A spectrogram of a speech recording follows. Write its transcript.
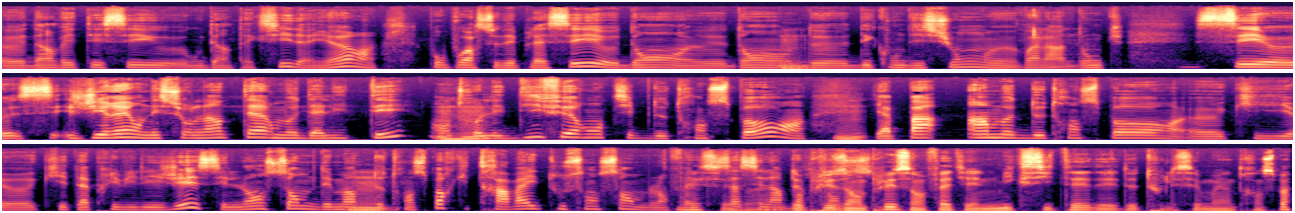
euh, d'un VTC ou d'un taxi d'ailleurs pour pouvoir se déplacer dans, dans mhm. des conditions. voilà. Donc euh, c'est, je dirais, on est sur l'intermodalité entre mhm. les différents types de transports. Mhm. Il n'y a pas un mode de transport euh, qui, euh, qui est à privilégier, c'est l'ensemble des modes de mhm. transport qui travaillent tous ensemble, en fait. Ça, c'est De plus en plus, en fait, il y a une mixité de tous ces moyens de transport.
